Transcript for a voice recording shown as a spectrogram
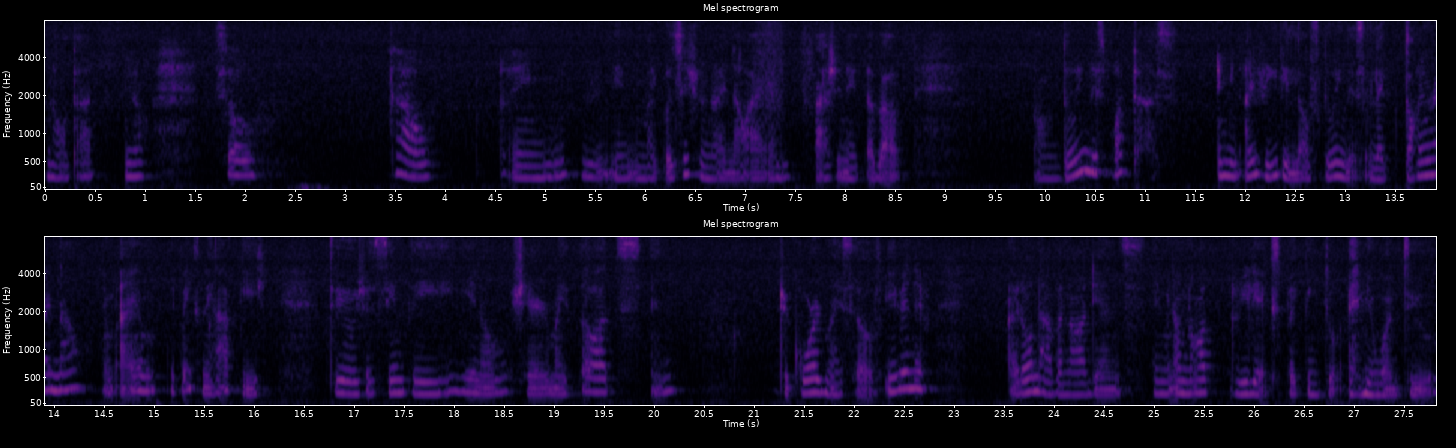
and all that you know so now i'm in my position right now i am passionate about um, doing this podcast i mean i really love doing this like talking right now I'm, I am it makes me happy to just simply, you know, share my thoughts and record myself, even if I don't have an audience. I mean, I'm not really expecting to anyone to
